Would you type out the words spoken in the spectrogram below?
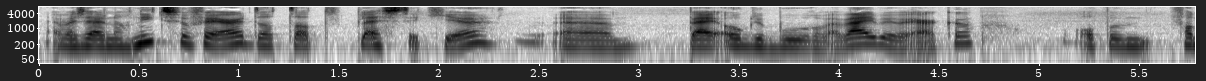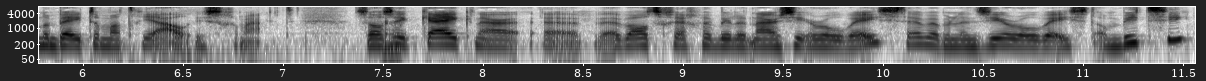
En we zijn nog niet zover dat dat plasticje eh, bij ook de boeren waar wij bij werken op een, van een beter materiaal is gemaakt. Dus als ik kijk naar, eh, we hebben altijd gezegd we willen naar zero waste. Hè. We hebben een zero waste ambitie.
